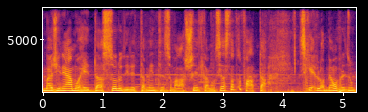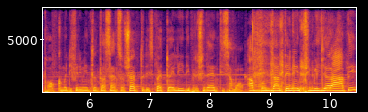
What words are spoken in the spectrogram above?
immaginiamo che da solo direttamente insomma la scelta non sia stata fatta. Che lo abbiamo preso un po' come riferimento in tal senso. Certo rispetto ai lidi precedenti siamo abbondantemente migliorati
